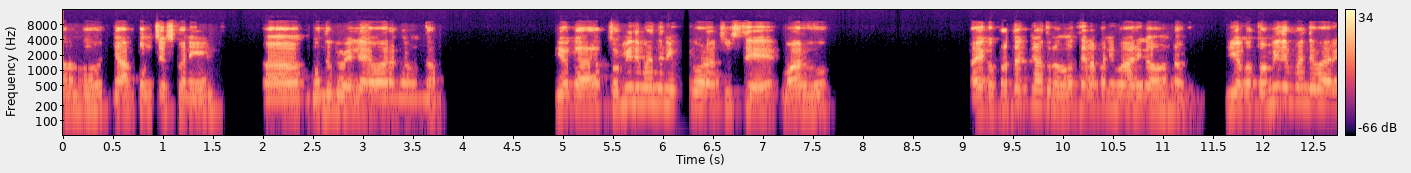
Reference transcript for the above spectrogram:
మనము జ్ఞాపకం చేసుకొని ఆ ముందుకు వెళ్ళే వారంగా ఉందాం. ఈ యొక్క తొమ్మిది మందిని కూడా చూస్తే వారు ఆ యొక్క కృతజ్ఞతను తెలపని వారిగా ఉన్నారు. ఈ యొక్క తొమ్మిది మంది వారి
